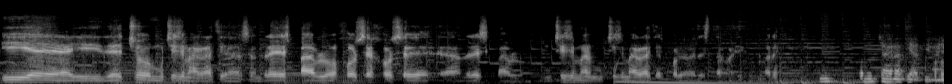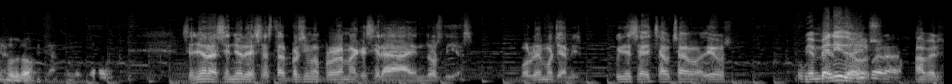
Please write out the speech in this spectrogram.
Y, eh, y, de hecho, muchísimas gracias, Andrés, Pablo, José, José, Andrés y Pablo. Muchísimas, muchísimas gracias por haber estado ahí. ¿vale? Muchas gracias a ti. Nosotros. Señoras, señores, hasta el próximo programa que será en dos días. Volvemos ya mismo. Cuídense, chao, chao, adiós. Un Bienvenidos. para- A ver,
